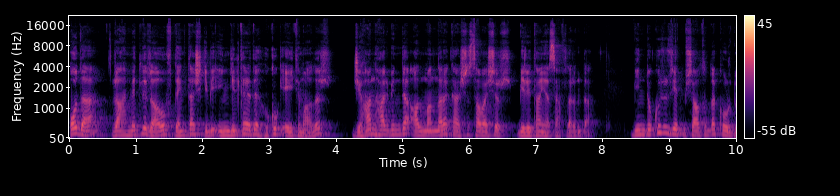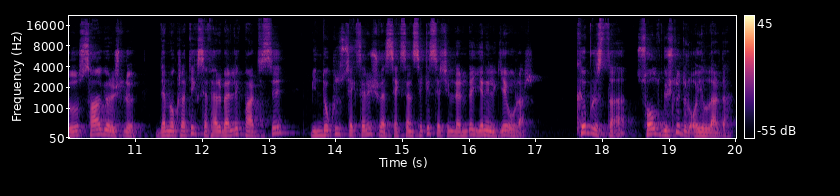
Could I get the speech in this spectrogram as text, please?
O da rahmetli Rauf Denktaş gibi İngiltere'de hukuk eğitimi alır, Cihan Harbi'nde Almanlara karşı savaşır Britanya saflarında. 1976'da kurduğu sağ görüşlü Demokratik Seferberlik Partisi 1983 ve 88 seçimlerinde yenilgiye uğrar. Kıbrıs'ta sol güçlüdür o yıllarda.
